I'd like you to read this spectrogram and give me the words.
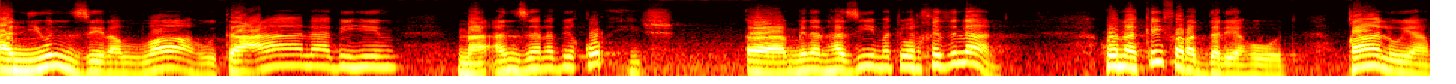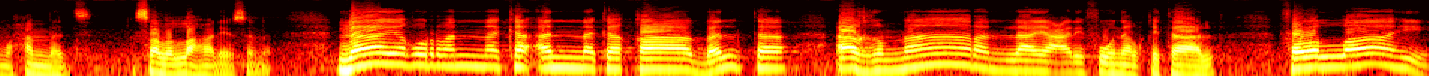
أن ينزل الله تعالى بهم ما أنزل بقريش آه، من الهزيمة والخذلان. هنا كيف رد اليهود؟ قالوا يا محمد صلى الله عليه وسلم لا يغرنك أنك قابلت أغمارا لا يعرفون القتال. فوالله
